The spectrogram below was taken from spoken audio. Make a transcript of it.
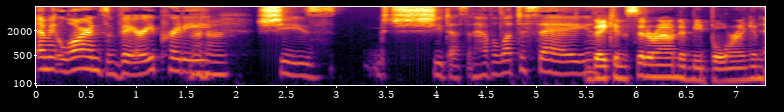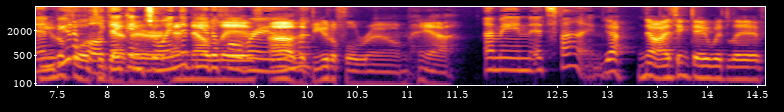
I mean, Lauren's very pretty. Mm-hmm. She's she doesn't have a lot to say. They can sit around and be boring and And beautiful, beautiful. They can join the beautiful live- room. Oh, the beautiful room. Yeah. I mean, it's fine. Yeah. No, I think they would live,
